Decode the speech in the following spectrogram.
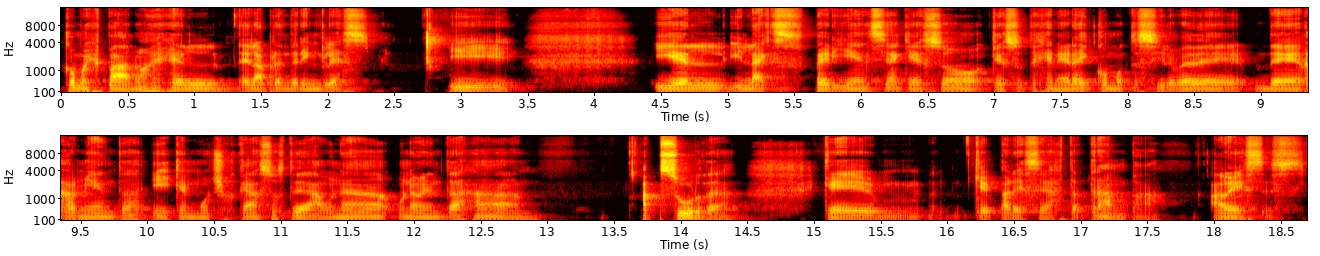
como hispanos es el, el aprender inglés y, y, el, y la experiencia que eso, que eso te genera y cómo te sirve de, de herramienta y que en muchos casos te da una, una ventaja absurda que, que parece hasta trampa a veces.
